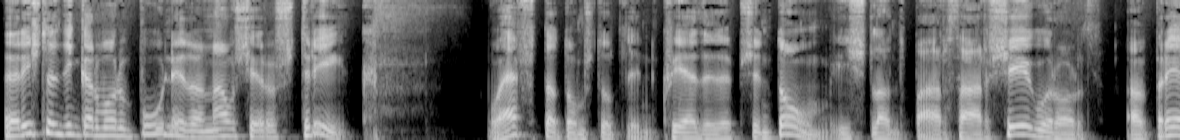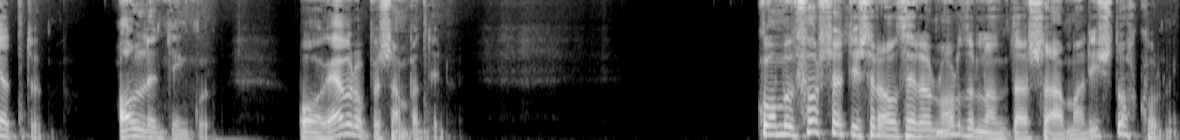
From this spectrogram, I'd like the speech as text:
Þegar Íslandingar voru búinir að ná sér á strík og eftadómstúlinn kveðið upp sinn dóm, Ísland bar þar sigurorð af bretum, hollendingum og Evrópusambandinu komu forsættisráð þeirra Norðurlanda saman í Stokkólmi.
